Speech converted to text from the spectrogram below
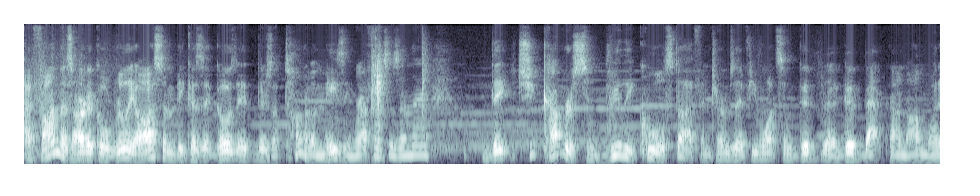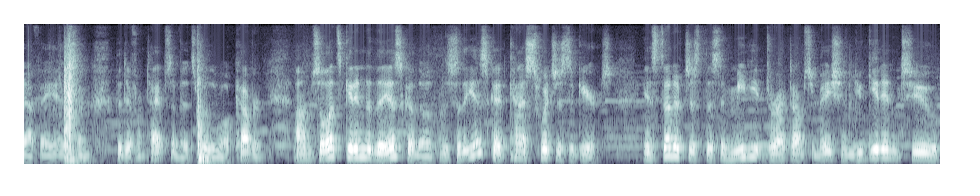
I found this article really awesome because it goes, it, there's a ton of amazing references in there, they she covers some really cool stuff in terms of if you want some good uh, good background on what FA is and the different types of it. It's really well covered. Um, so let's get into the ISCA though. So the ISCA kind of switches the gears instead of just this immediate direct observation, you get into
